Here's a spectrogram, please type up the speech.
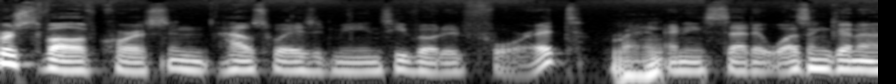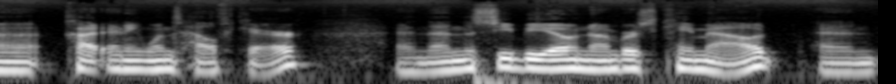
First of all, of course, in House Ways and Means, he voted for it. Right. And he said it wasn't going to cut anyone's health care. And then the CBO numbers came out, and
